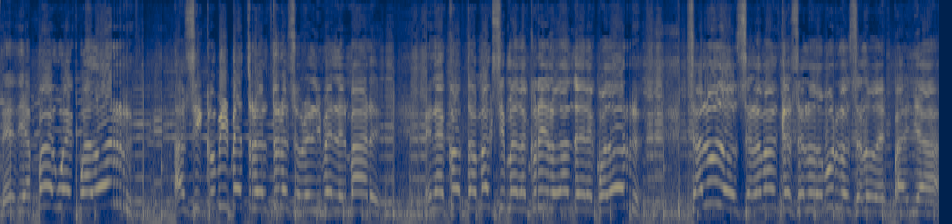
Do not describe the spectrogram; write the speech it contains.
Desde Apagua, Ecuador, a 5.000 metros de altura sobre el nivel del mar, en la cota máxima de la Cordillera de del Ecuador. Saludos Salamanca, saludos Burgos, saludos España.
